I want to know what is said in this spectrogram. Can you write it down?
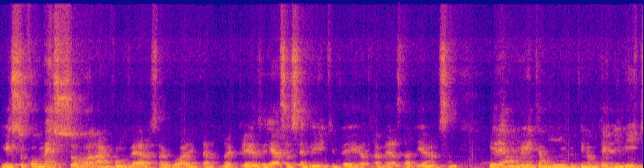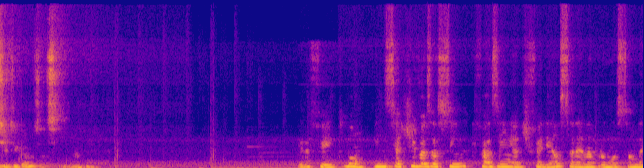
isso começou a conversa agora interna da empresa e essa semente veio através da aliança e realmente é um mundo que não tem limite, digamos assim. Né? Perfeito. Bom, iniciativas assim que fazem a diferença né, na promoção da,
